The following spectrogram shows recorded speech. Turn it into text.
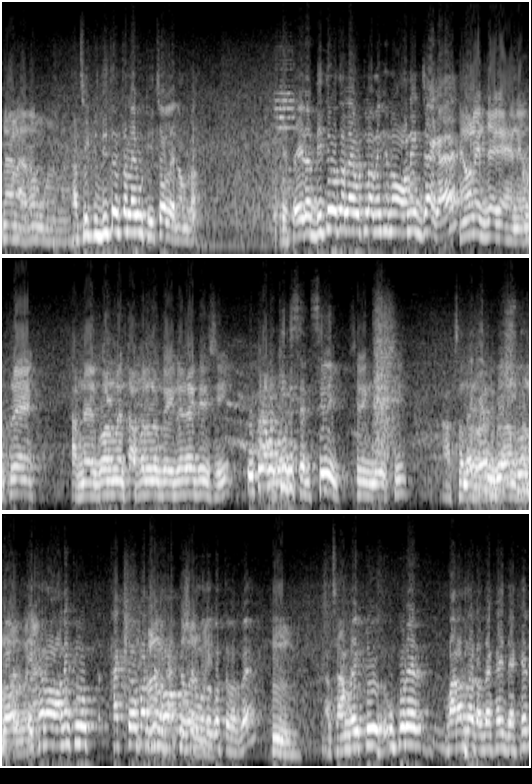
না না রং করে না। আচ্ছা একটু দ্বিতীয় তলায় উঠি চলেন আমরা। ওকে তো এটা দ্বিতীয় তলায় উঠলাম এখানে অনেক জায়গায় হ্যাঁ? অনেক জায়গায় হ্যাঁ উপরে আপনার গরমের তাপের লোক লাগাই দিয়েছি উপরে আবার কি দিচ্ছেন সিলিং? সিলিং দিয়েছি। আচ্ছা দেখেন বেশ সুন্দর। এখানে অনেক লোক থাকতেও পারবে অফিসের মতো করতে পারবে। হুম। আচ্ছা আমরা একটু উপরের বারান্দাটা দেখাই দেখেন।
